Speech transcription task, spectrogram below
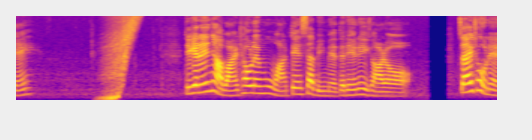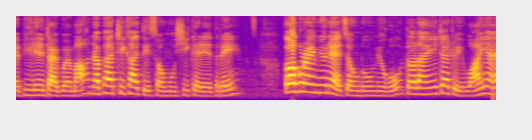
ရှင်။ဒီကနေ့ညပိုင်းထုတ်လွှင့်မှုမှာတင်ဆက်ပြီးမဲ့သတင်းတွေကတော့ကျိုက်ထုံနဲ့ဘီလင်းတိုက်ပွဲမှာနှစ်ဖက်ထိခိုက်ဒေဆုံးမှုရှိခဲ့တဲ့သတင်း။ ကော့ဂရိတ်မြို့နဲ့ကျုံတိုးမြို့ကိုတော်လန်ရေးတပ်တွေဝိုင်းရံ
